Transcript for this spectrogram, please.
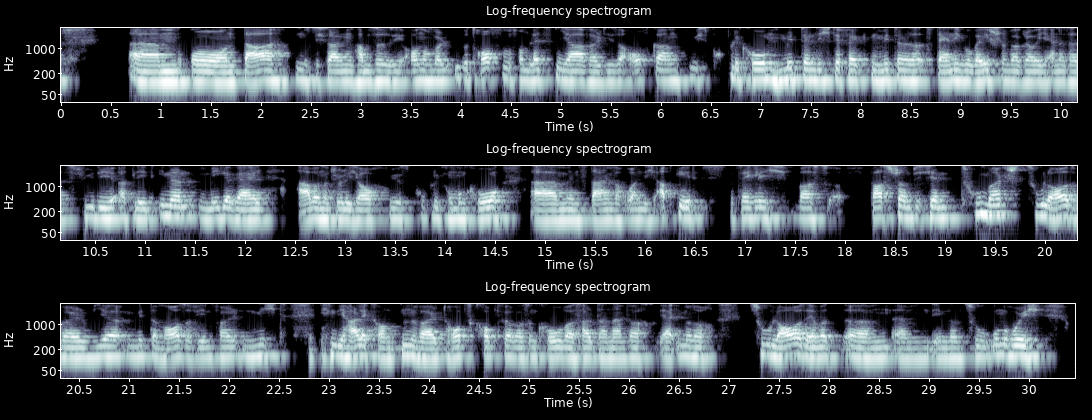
Ähm, und da muss ich sagen, haben sie sich auch nochmal übertroffen vom letzten Jahr, weil dieser Aufgang durchs Publikum mit den Lichteffekten, mit der Standing Ovation war, glaube ich, einerseits für die AthletInnen mega geil, aber natürlich auch fürs Publikum und Co., ähm, wenn es da einfach ordentlich abgeht. Tatsächlich war es fast schon ein bisschen too much, zu laut, weil wir mit der Maus auf jeden Fall nicht in die Halle konnten, weil trotz Kopfhörers und Co. war es halt dann einfach ja immer noch zu laut, er war ähm, ähm, eben dann zu unruhig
